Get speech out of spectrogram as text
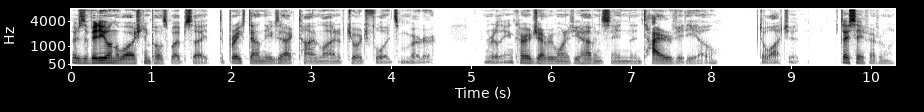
There's a video on the Washington Post website that breaks down the exact timeline of George Floyd's murder. And really encourage everyone, if you haven't seen the entire video, to watch it. Stay safe, everyone.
